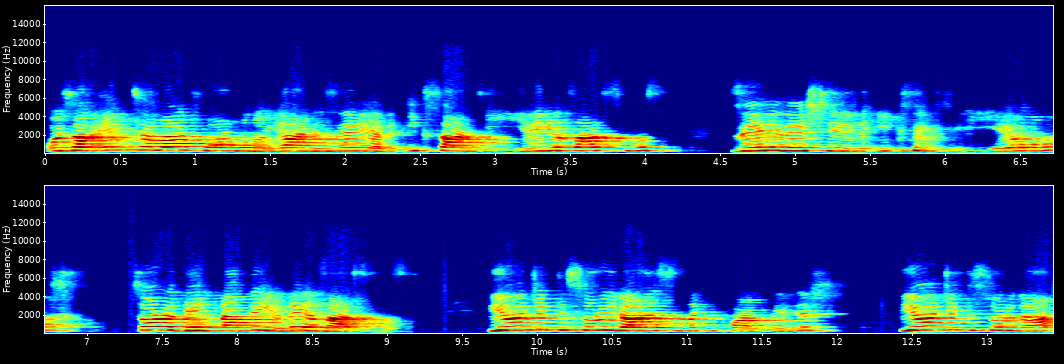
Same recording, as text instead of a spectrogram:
O yüzden en temel formunu yani Z yerine x artı y yazarsınız. Z'nin eşeği de x eksi y olur. Sonra denklemde yerine yazarsınız. Bir önceki soruyla arasındaki fark nedir? Bir önceki soruda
